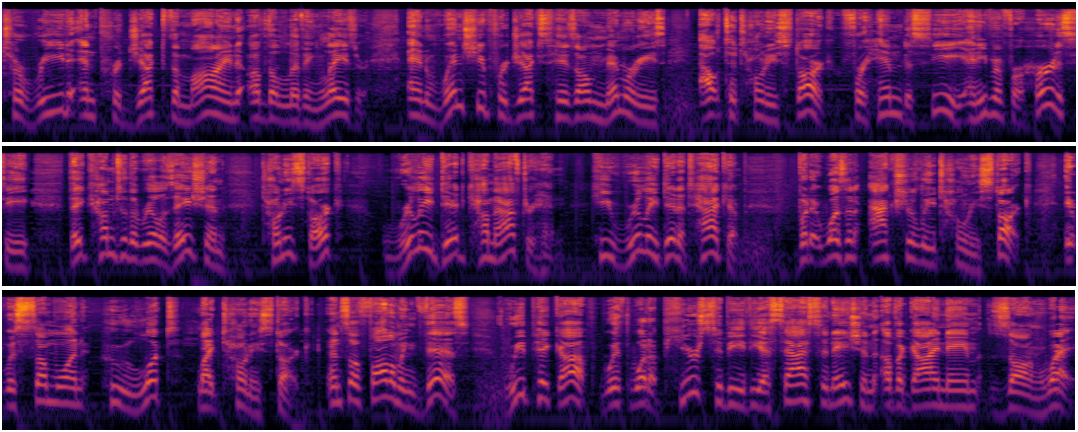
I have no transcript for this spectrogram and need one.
to read and project the mind of the living laser. And when she projects his own memories out to Tony Stark for him to see, and even for her to see, they come to the realization Tony Stark really did come after him. He really did attack him, but it wasn't actually Tony Stark. It was someone who looked like Tony Stark. And so following this, we pick up with what appears to be the assassination of a guy named Zong Wei.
